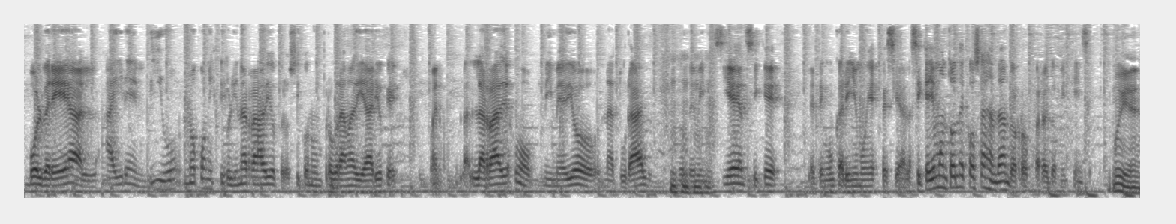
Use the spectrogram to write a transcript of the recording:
volveré al aire en vivo, no con Inspirulina Radio, pero sí con un programa diario que, bueno, la, la radio es como mi medio natural, donde me inicié, así que le tengo un cariño muy especial. Así que hay un montón de cosas andando, Rob, para el 2015. Muy bien.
